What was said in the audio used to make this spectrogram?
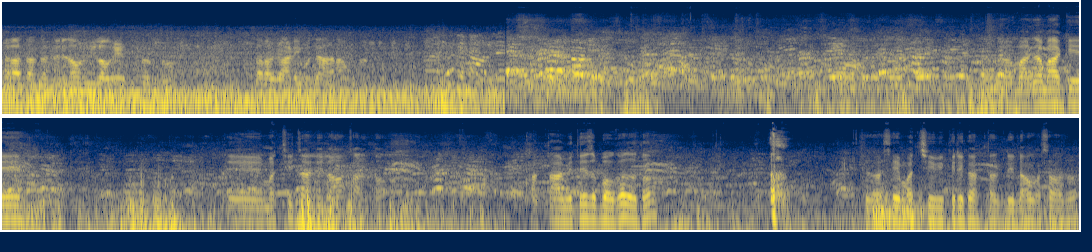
चला आता घरी जाऊन विलॉग एंड करतो चला गाडीमध्ये आराम माझ्या मागे ते मच्छीचा लिलाव चालतो. आता आम्ही तेच बघत होतो. असे मच्छी विक्री करतात लिलाव कसा होतो.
